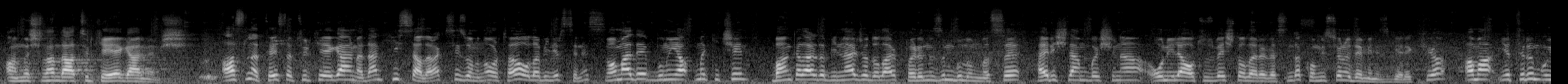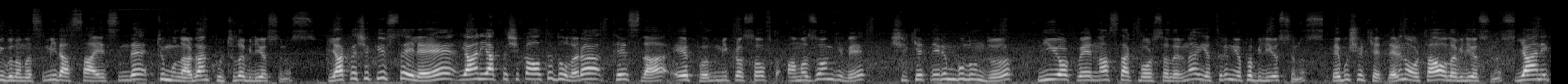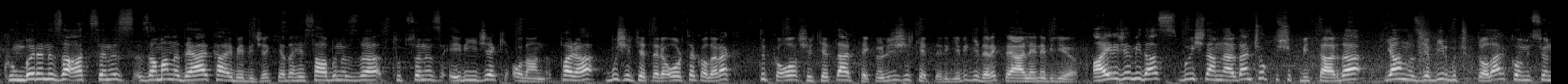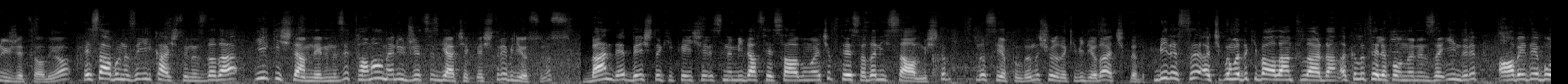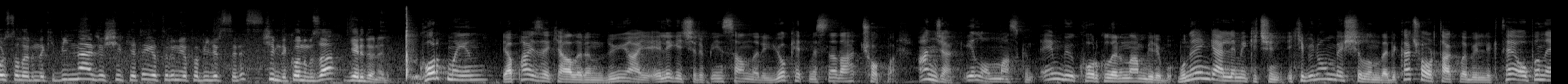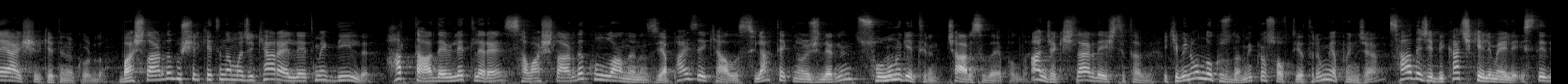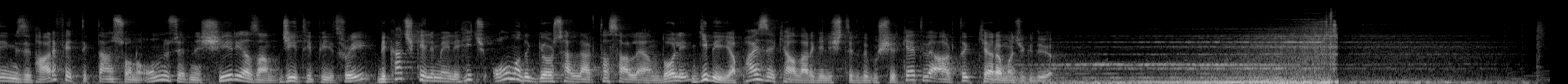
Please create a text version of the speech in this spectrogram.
Anlaşılan daha Türkiye'ye gelmemiş. Aslında Tesla Türkiye'ye gelmeden hisse alarak siz onun ortağı olabilirsiniz. Normalde bunu yapmak için bankalarda binlerce dolar paranızın bulunması, her işlem başına 10 ila 35 dolar arasında komisyon ödemeniz gerekiyor. Ama yatırım uygulaması Midas sayesinde tüm bunlardan kurtulabiliyorsunuz. Yaklaşık 100 TL'ye yani yaklaşık 6 dolara Tesla, Apple, Microsoft, Amazon gibi şirketlerin bulunduğu New York ve Nasdaq borsalarına yatırım yapabiliyorsunuz ve bu şirketlerin ortağı olabiliyorsunuz. Yani kumbaranıza atsanız zamanla değer kaybedecek ya da hesabınızda tutsanız eriyecek olan para bu şirketlere ortak olarak tıpkı o şirketler teknoloji şirketleri gibi giderek değerlenebiliyor. Ayrıca Midas bu işlemlerden çok düşük miktarda yalnızca 1,5 dolar komisyon ücreti alıyor. Hesabınızı ilk açtığınızda da ilk işlemlerinizi tamamen ücretsiz gerçekleştirebiliyorsunuz. Ben de 5 dakika içerisinde Midas hesabımı açıp Tesla'dan hisse almıştım. Nasıl yapıldığını şuradaki videoda açıkladım. Midas'ı açıklamadaki bağlantılardan akıllı telefonlarınıza indirip ABD borsalarındaki binlerce şirkete yatırım yapabilirsiniz. Şimdi konumuza geri dönelim. Korkmayın, yapay zekaların dünyayı ele geçirip insanları yok etmesine daha çok var. Ancak Elon Musk'ın en büyük korkularından biri bu. Bunu engellemek için 2015 yılında birkaç ortakla birlikte OpenAI şirketini kurdu. Başlarda bu şirketin amacı kar elde etmek değildi. Hatta devletlere savaşlarda kullandığınız yapay zekalı silah teknolojilerinin sonunu getirin çağrısı da yapıldı. Ancak işler değişti tabii. 2019'da Microsoft yatırım yapınca sadece birkaç kelimeyle istediğimizi tarif ettikten sonra onun üzerine şiir yazan GTP3, birkaç kelimeyle hiç olmadık görseller tasarlayan Dolly gibi yapay zekalar geliştirdi bu şirket ve artık kar amacı güdüyor.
